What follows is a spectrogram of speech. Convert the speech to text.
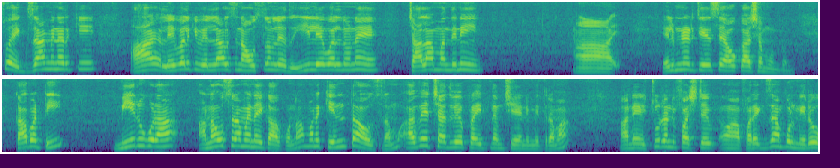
సో ఎగ్జామినర్కి ఆ లెవెల్కి వెళ్ళాల్సిన అవసరం లేదు. ఈ లెవెల్లోనే చాలామందిని ఎలిమినేట్ చేసే అవకాశం ఉంటుంది. కాబట్టి మీరు కూడా అనవసరమైనవి కాకుండా మనకి ఎంత అవసరమో అవే చదివే ప్రయత్నం చేయండి మిత్రమా. నేను చూడండి ఫస్ట్ ఫర్ ఎగ్జాంపుల్ మీరు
